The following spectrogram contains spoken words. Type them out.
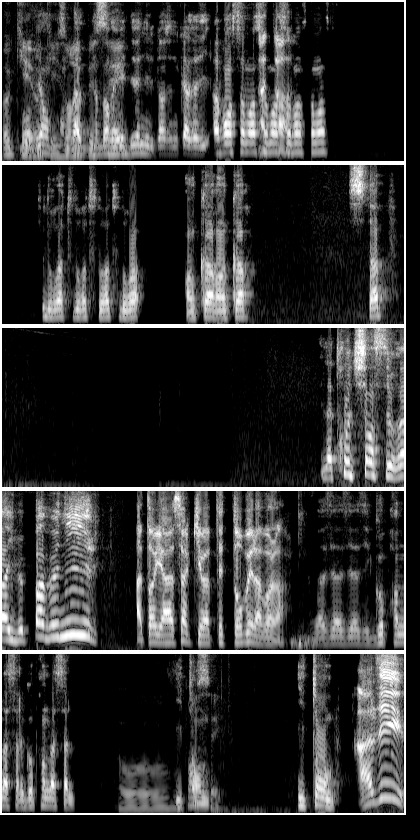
Ok, Bon, viens, ok, ils ont la D'abord. Aiden, il est dans une case. Vas-y, avance, avance, avance, avance, avance. Tout droit, tout droit, tout droit, tout droit. Encore, encore. Stop. Il a trop de chance, ce rat, il veut pas venir. Attends, il y a la salle qui va peut-être tomber là, voilà. Vas-y, vas-y, vas-y, go prendre la salle, go prendre la salle. Oh, vous Il tombe. pensez Il tombe, Vas-y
